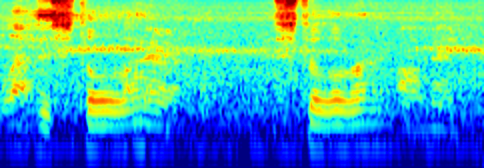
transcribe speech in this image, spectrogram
bless It's still alive. America. It's still alive. Amen.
